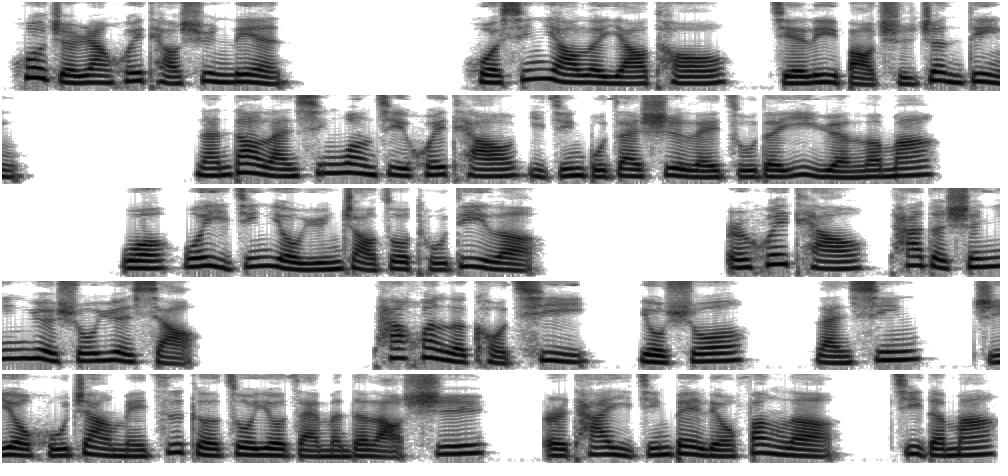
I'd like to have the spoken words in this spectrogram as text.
或者让灰条训练？”火星摇了摇头，竭力保持镇定。难道蓝星忘记灰条已经不再是雷族的一员了吗？我我已经有云沼做徒弟了。而灰条，他的声音越说越小。他换了口气，又说：“蓝星，只有虎掌没资格做幼崽们的老师，而他已经被流放了，记得吗？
